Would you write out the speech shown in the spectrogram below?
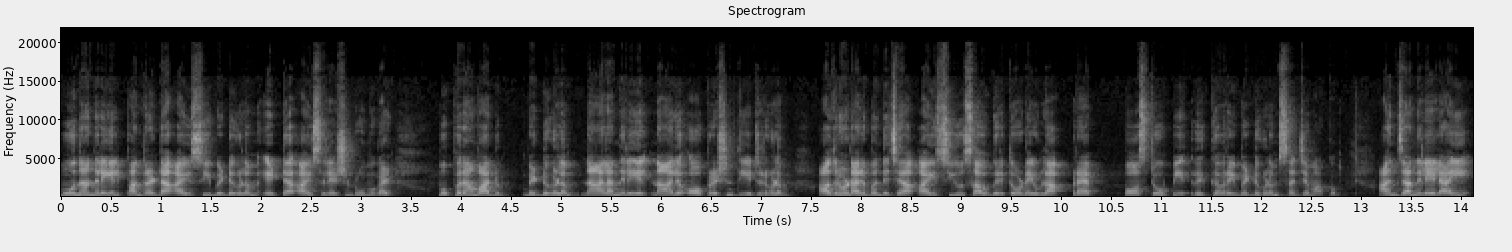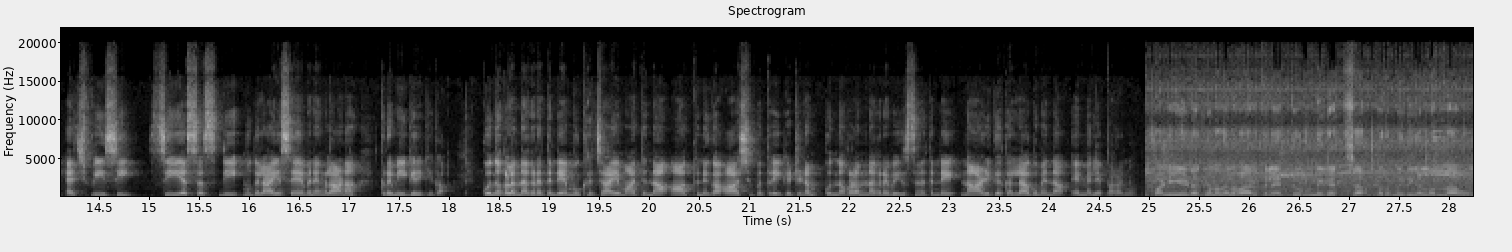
മൂന്നാം നിലയിൽ പന്ത്രണ്ട് ഐ സി ബെഡുകളും എട്ട് ഐസൊലേഷൻ റൂമുകൾ മുപ്പതാം വാർഡ് ബെഡുകളും നാലാം നിലയിൽ നാല് ഓപ്പറേഷൻ തിയേറ്ററുകളും അതിനോടനുബന്ധിച്ച് ഐ സിയു സൗകര്യത്തോടെയുള്ള prep post O P recovery ബെഡുകളും സജ്ജമാക്കും. അഞ്ചാം നിലയിലായി H V C C S S D മുതലായ സേവനങ്ങളാണ് ക്രമീകരിക്കുക. കുന്നകുളം നഗരത്തിന്റെ മുഖച്ഛായ മാറ്റുന്ന ആധുനിക ആശുപത്രി കെട്ടിടം കുന്നകുളം നഗരവികസനത്തിന്റെ നാഴികക്കല്ലാകുമെന്ന് എം എൽ എ പറഞ്ഞു. പണിയുടെ ഗുണനിലവാരത്തിൽ ഏറ്റവും മികച്ച നിർമ്മിതികളിലൊന്നാവും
